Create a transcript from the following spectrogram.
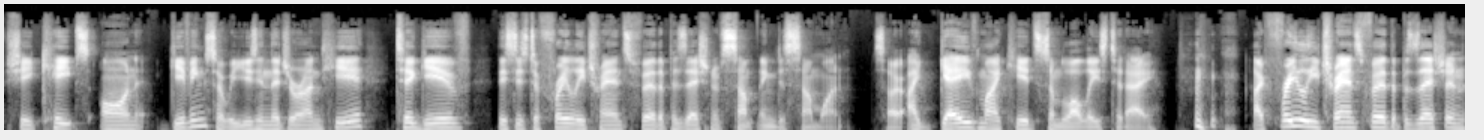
she keeps on giving. So we're using the gerund here. To give, this is to freely transfer the possession of something to someone. So I gave my kids some lollies today. I freely transferred the possession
